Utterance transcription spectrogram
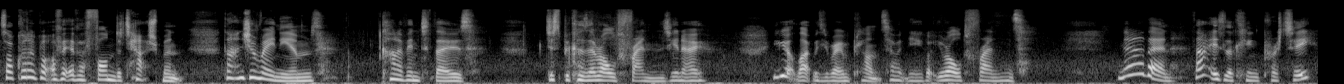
So I've got a, got a bit of a fond attachment. That and geraniums, kind of into those, just because they're old friends, you know. You got that with your own plants, haven't you? You got your old friends. Now then, that is looking pretty.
